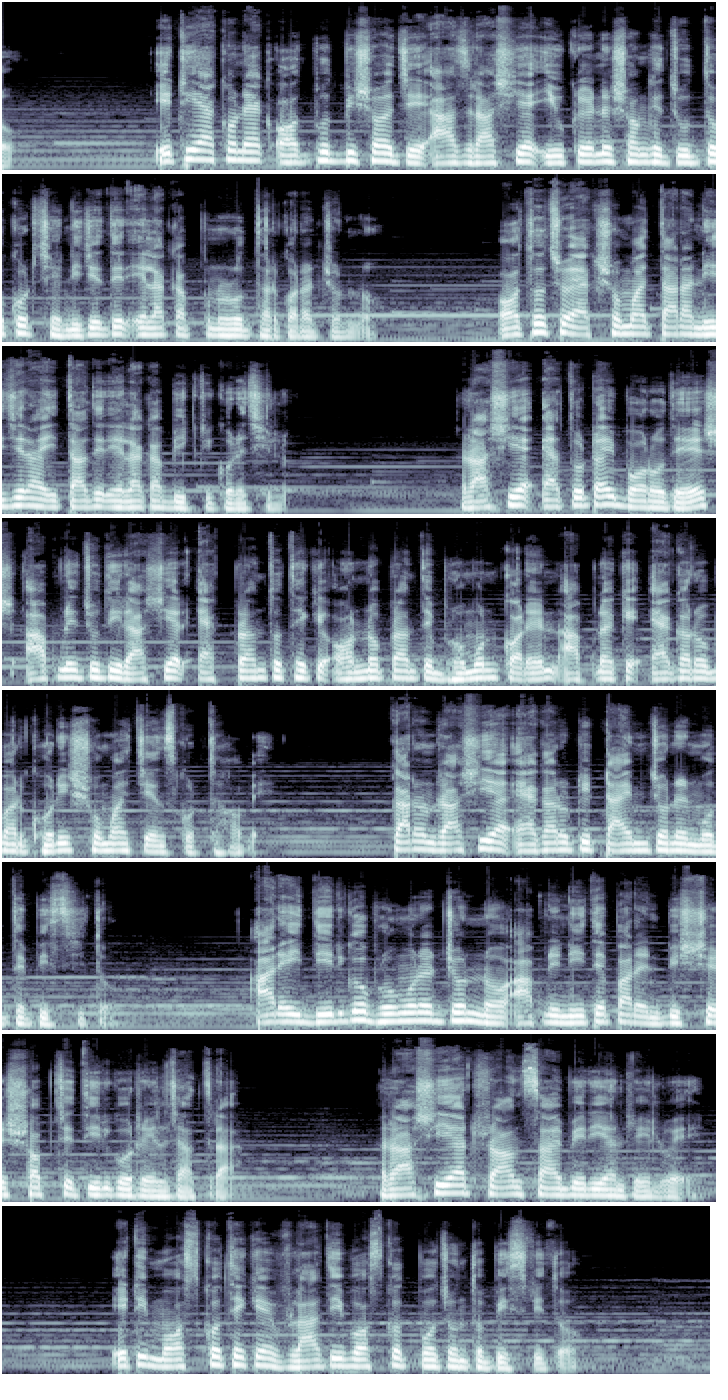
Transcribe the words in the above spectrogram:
এটি এখন এক অদ্ভুত বিষয় যে আজ রাশিয়া ইউক্রেনের সঙ্গে যুদ্ধ করছে নিজেদের এলাকা পুনরুদ্ধার করার জন্য। অথচ একসময় তারা নিজেরাই তাদের এলাকা বিক্রি করেছিল। রাশিয়া এতটাই বড় দেশ, আপনি যদি রাশিয়ার এক প্রান্ত থেকে অন্য প্রান্তে ভ্রমণ করেন, আপনাকে এগারো বার ঘড়ির সময় চেঞ্জ করতে হবে। কারণ রাশিয়া এগারোটি টাইম জোনের মধ্যে বিস্তৃত। আর এই দীর্ঘ ভ্রমণের জন্য আপনি নিতে পারেন বিশ্বের সবচেয়ে দীর্ঘ রেলযাত্রা। রাশিয়ার ট্রান্স সাইবেরিয়ান রেলওয়ে। এটি মস্কো থেকে ভ্লাদিবস্কত পর্যন্ত বিস্তৃত,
